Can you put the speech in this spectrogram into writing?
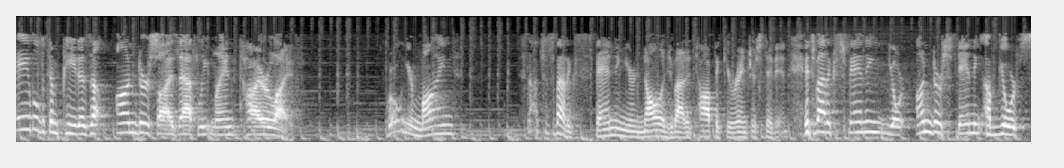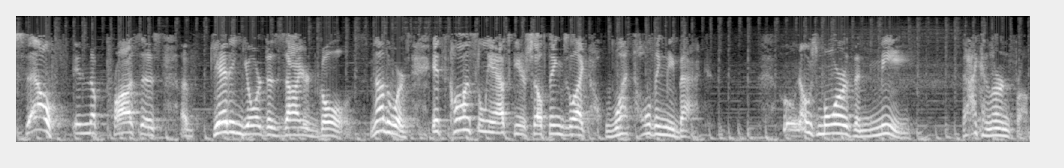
able to compete as an undersized athlete my entire life. Growing your mind it's not just about expanding your knowledge about a topic you're interested in. It's about expanding your understanding of yourself in the process of getting your desired goals. In other words, it's constantly asking yourself things like, what's holding me back? Who knows more than me that I can learn from?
